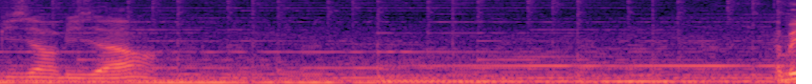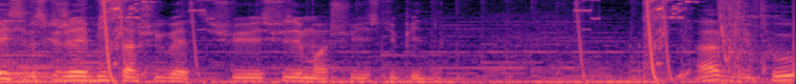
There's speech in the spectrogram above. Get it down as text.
Bizarre, bizarre. Ah bah oui, c'est parce que j'avais mis ça, je suis bête. Excusez-moi, je suis stupide. Hop, du coup,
